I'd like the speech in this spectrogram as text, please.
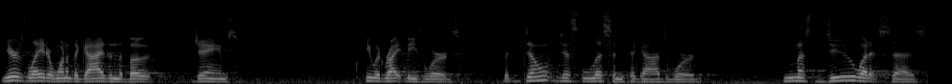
Years later, one of the guys in the boat, James, he would write these words. But don't just listen to God's word. You must do what it says.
